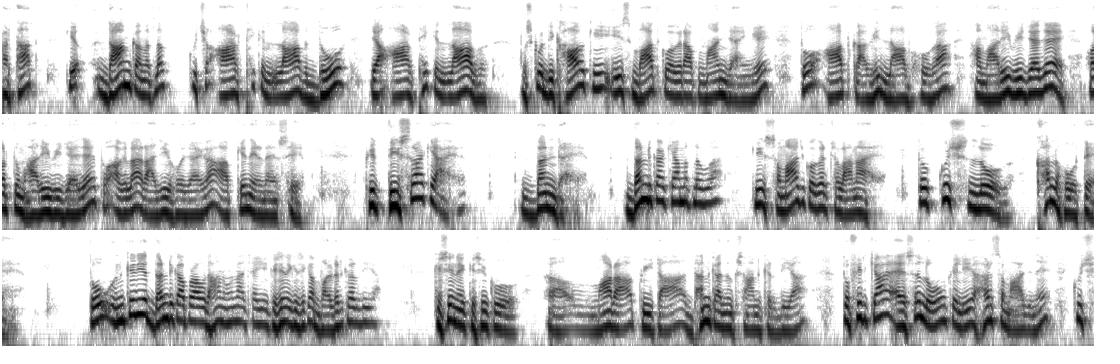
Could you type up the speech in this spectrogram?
अर्थात कि दाम का मतलब कुछ आर्थिक लाभ दो या आर्थिक लाभ। उसको दिखाओ कि इस बात को अगर आप मान जाएँगे तो आपका भी लाभ होगा। हमारी भी जय जय और तुम्हारी भी जय जय तो अगला राज़ी हो जाएगा आपके निर्णय से। फिर तीसरा क्या है? दंड है। दंड का क्या मतलब हुआ? कि समाज को अगर चलाना है तो कुछ लोग खल होते हैं। तो उनके लिए दंड का प्रावधान होना चाहिए। किसी ने किसी का मर्डर कर दिया किसी ने किसी को आ, मारा पीटा धन का नुकसान कर दिया तो फिर क्या ऐसे लोगों के लिए हर समाज ने कुछ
